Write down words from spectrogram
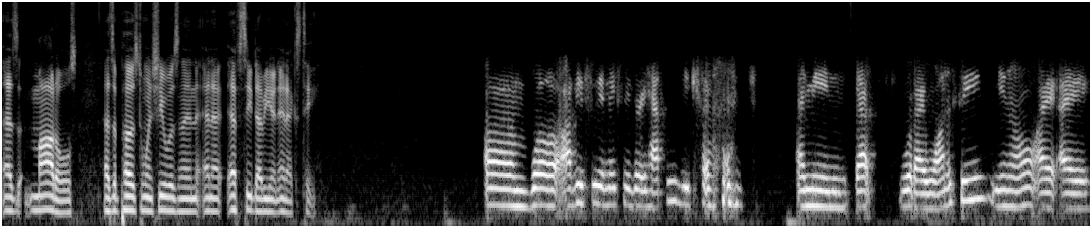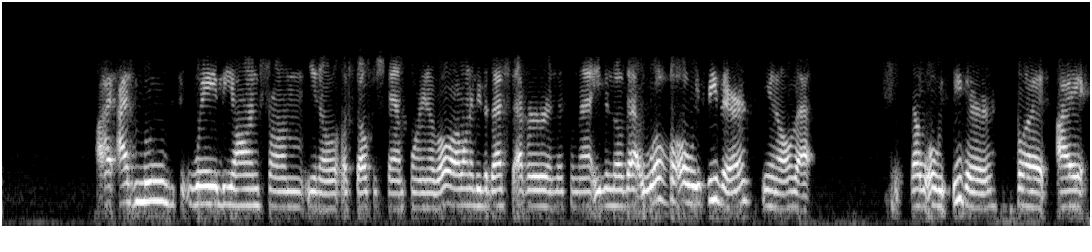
as models, as opposed to when she was in FCW and NXT? Um, well, obviously, it makes me very happy because, I mean, that's what I want to see. You know, I, I I, I've moved way beyond from, you know, a selfish standpoint of, oh, I want to be the best ever and this and that, even though that will always be there, you know, that that will always be there. But I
